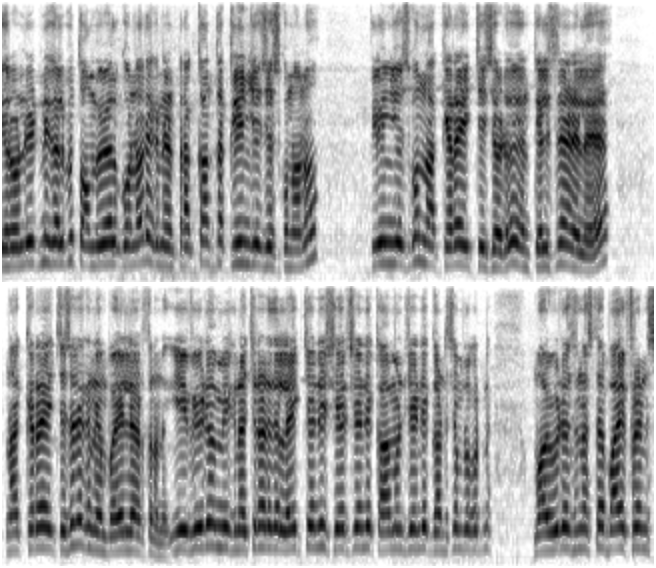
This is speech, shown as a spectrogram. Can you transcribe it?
ఈ రెండింటిని కలిపి తొంభై వేలు కొన్నారు. ఇక నేను ట్రక్ అంతా క్లీన్ చేసేసుకున్నాను. క్లీన్ చేసుకొని నాకు కిరాయి ఇచ్చేసాడు నేను. తెలిసినలే నాకు కిరాయి ఇచ్చేసాడు ఇక నేను బయలుదేరుతున్నాను. ఈ వీడియో మీకు నచ్చినట్లయితే లైక్ చేయండి షేర్ చేయండి కామెంట్ చేయండి గంట సింపుల్ కొట్టండి. మా వీడియోస్ నచ్చితే బాయ్ ఫ్రెండ్స్.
